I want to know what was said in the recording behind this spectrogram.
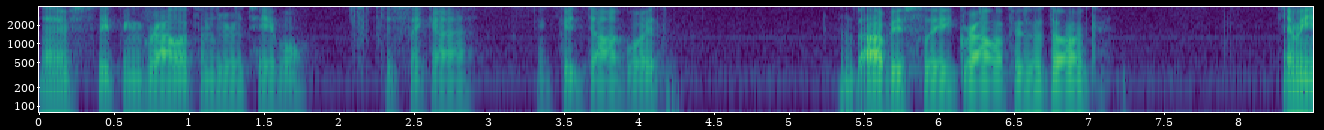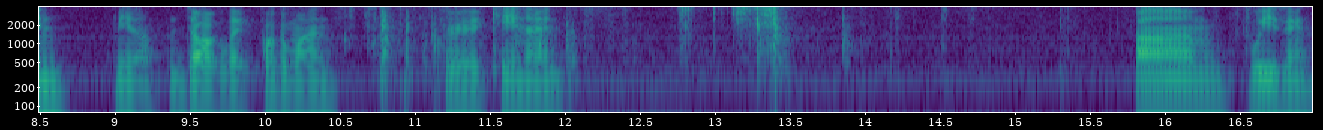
Another sleeping Growlithe under a table. Just like a, a good dog would. And obviously Growlithe is a dog. I mean, you know, dog like Pokemon. Through a canine. Um, Weezing.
